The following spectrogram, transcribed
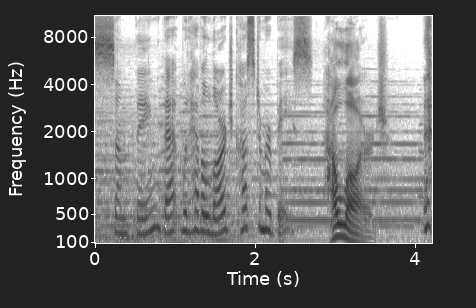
something that would have a large customer base. How large?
